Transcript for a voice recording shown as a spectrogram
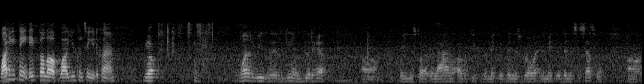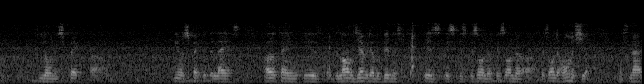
Why do you think they fell off while you continue to climb? Yep. One of the reasons is again good health. Um, when you start relying on other people to make your business grow and to make your business successful, um, you don't expect um, you don't expect it to last. Other thing is the longevity of a business is is, is, is on the is on the uh, it's on the ownership. It's not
